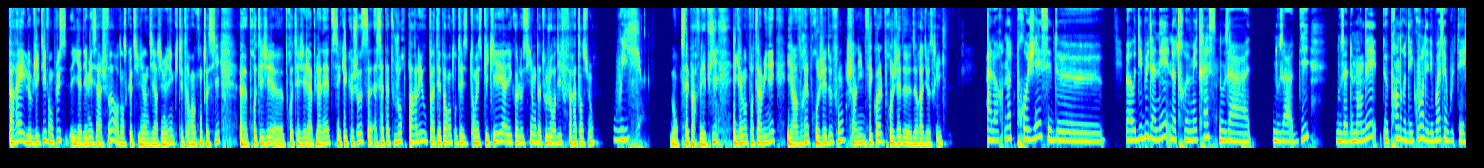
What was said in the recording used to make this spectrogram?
pareil, l'objectif en plus, il y a des messages forts dans ce que tu viens de dire. J'imagine que tu te rends compte aussi. Euh, protéger, euh, protéger la planète, c'est quelque chose. Ça t'a toujours parlé ou pas? Tes parents t'ont expliqué à l'école aussi. On t'a toujours dit faut faire attention? Oui. Bon, c'est parfait. Et puis également pour terminer, il y a un vrai projet de fond. Charline, c'est quoi le projet de, de Radioterie Alors notre projet, c'est de bah, au début d'année, notre maîtresse nous a, nous a dit, nous a demandé de prendre des gourdes et des boîtes à goûter.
